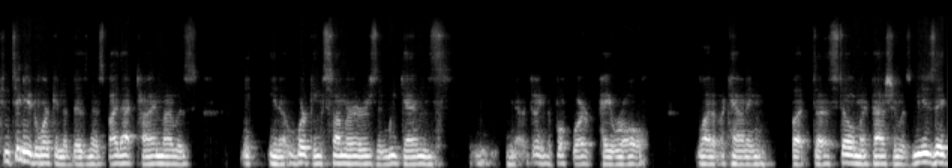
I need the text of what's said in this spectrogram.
continued to work in the business. By that time, I was, you know, working summers and weekends, you know, doing the bookwork, payroll, a lot of accounting but uh, still my passion was music.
